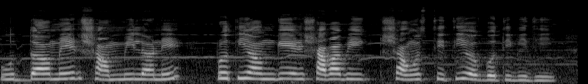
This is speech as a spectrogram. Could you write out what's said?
উদ্যমের সম্মিলনে প্রতি অঙ্গের স্বাভাবিক সংস্থিতি ও গতিবিধি।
